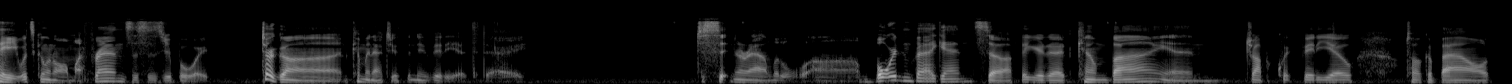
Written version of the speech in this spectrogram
Hey, what's going on, my friends? This is your boy Turgon coming at you with a new video today. Just sitting around little um, bored and bag end, so I figured I'd come by and drop a quick video, talk about.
